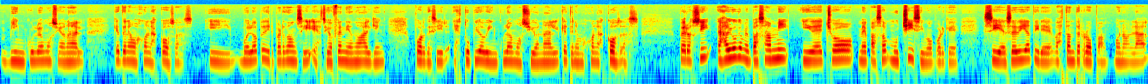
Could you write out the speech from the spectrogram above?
vínculo emocional que tenemos con las cosas. Y vuelvo a pedir perdón si estoy ofendiendo a alguien por decir estúpido vínculo emocional que tenemos con las cosas. Pero sí, es algo que me pasa a mí y de hecho me pasa muchísimo porque Sí, ese día tiré bastante ropa. Bueno, la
